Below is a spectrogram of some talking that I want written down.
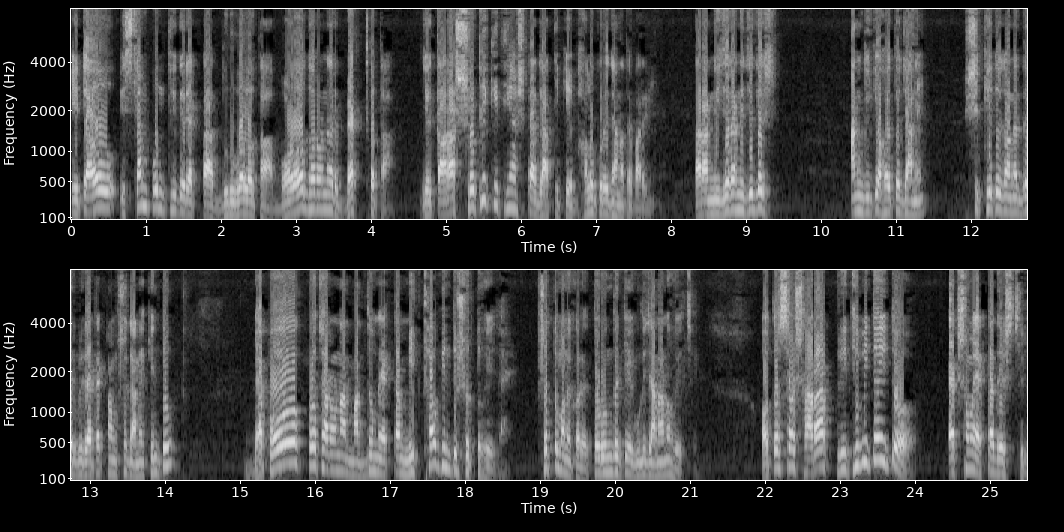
এটাও ইসলামপন্থীদের একটা দুর্বলতা, বড় ধরনের ব্যর্থতা, যে তারা সঠিক ইতিহাসটা জাতিকে ভালো করে জানাতে পারেনি। তারা নিজেরা নিজেদের আঙ্গিকে হয়তো জানে, শিক্ষিত জনেদের বিরাট একটা অংশ জানে, কিন্তু ব্যাপক প্রচারণার মাধ্যমে একটা মিথ্যাও কিন্তু সত্য হয়ে যায়। সত্য মনে করে, তরুণদেরকে এগুলি জানানো হয়েছে। অথচ সারা পৃথিবীতেই তো একসময় একটা দেশ ছিল।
